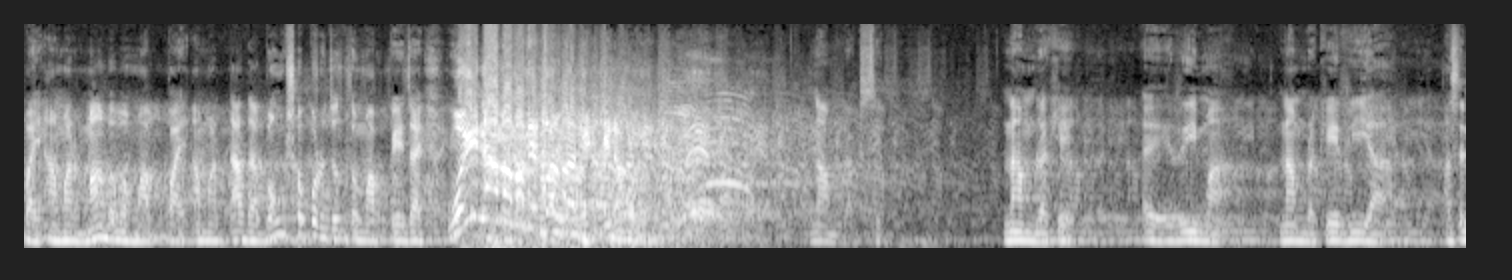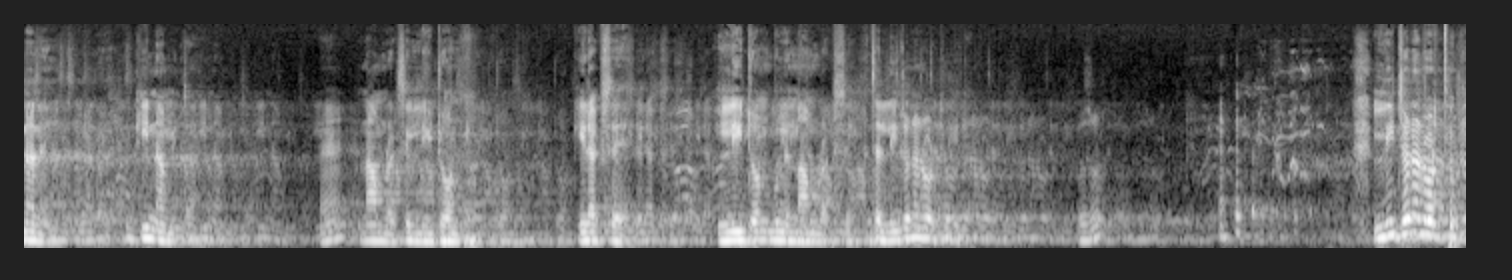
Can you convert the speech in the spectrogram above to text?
পাই, আমার মা বাবা মাপ পায়, আমার দাদা বংশ পর্যন্ত মাপ পেয়ে যায়, ওই নাম আমাদের দরকার নাম রাখছে। নাম রাখে রিমা, নাম রাখে রিয়া। আছে না নেই? কি নাম এটা? হ্যাঁ? নাম রাখছে লিটন। কি রাখছে? লিটন বলে নাম রাখছে। আচ্ছা লিটনের অর্থ কি? লিটনের অর্থ কি?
